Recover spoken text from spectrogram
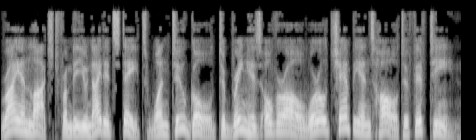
Ryan Lochte from the United States won two gold to bring his overall world champions haul to 15.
